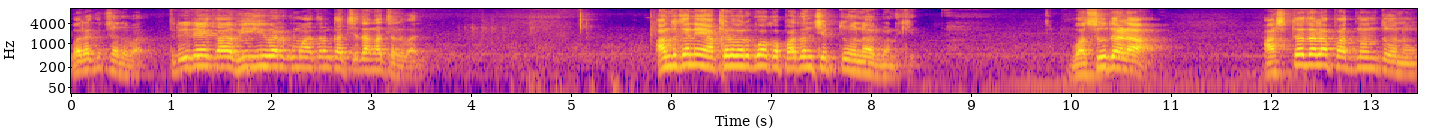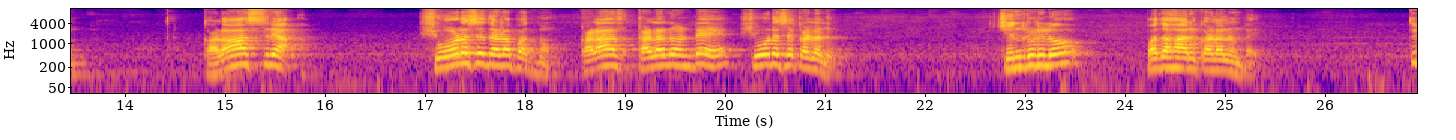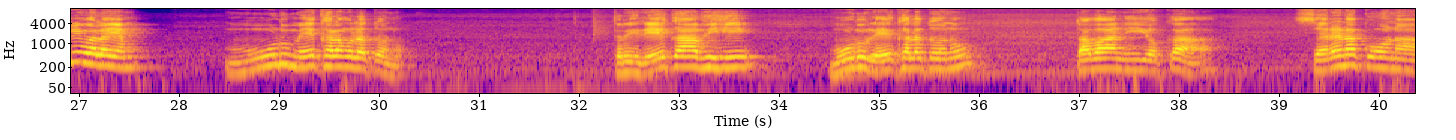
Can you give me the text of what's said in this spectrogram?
వరకు చదవాలి. త్రిరేఖాభి వరకు మాత్రం ఖచ్చితంగా చదవాలి. అందుకని అక్కడి వరకు ఒక పదం చెప్తూ ఉన్నారు మనకి. వసుదళ అష్టదళ పద్మంతోనూ కళాశ్ర షోడశదళ పద్మం కళా కళలు అంటే షోడశ కళలు. చంద్రుడిలో పదహారు కళలు ఉంటాయి త్రివలయం మూడు మేఖలములతోనూ త్రిరేఖాభి మూడు రేఖలతోనూ. తవ నీ యొక్క శరణకోణా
